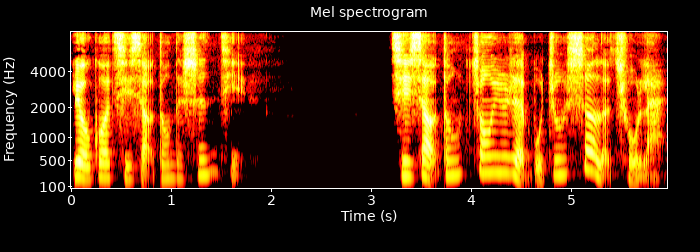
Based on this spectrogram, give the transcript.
流过齐晓东的身体。齐晓东终于忍不住射了出来。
